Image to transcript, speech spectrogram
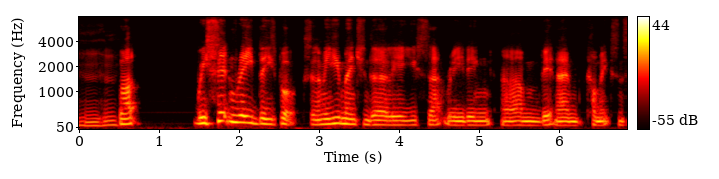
Mm-hmm. But we sit and read these books. And I mean, you mentioned earlier you sat reading um, Vietnam comics and,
